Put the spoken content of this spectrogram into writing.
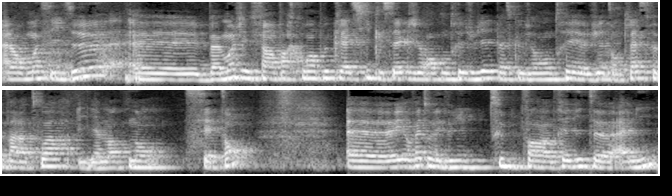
alors moi c'est Ise. Bah moi j'ai fait un parcours un peu classique et c'est là que j'ai rencontré Juliette parce que j'ai rencontré Juliette en classe préparatoire il y a maintenant 7 ans. Et en fait on est devenus très vite amis.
